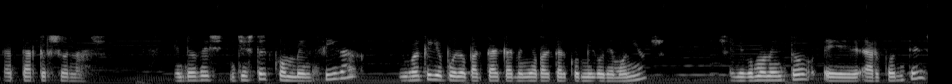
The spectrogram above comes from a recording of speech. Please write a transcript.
captar personas, entonces, yo estoy convencida, igual que yo puedo pactar que han venido a pactar conmigo demonios, o sea, llegó un momento, eh, Arcontes,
